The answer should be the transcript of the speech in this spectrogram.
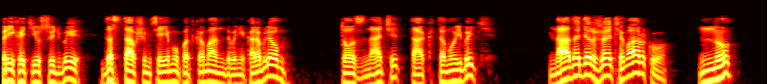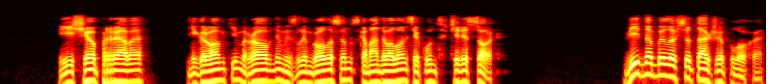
прихотью судьбы, доставшимся ему под командование кораблем, то значит так тому и быть. Надо держать марку. Ну? Еще право. Негромким, ровным и злым голосом скомандовал он секунд через сорок. Видно было все так же плохо,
